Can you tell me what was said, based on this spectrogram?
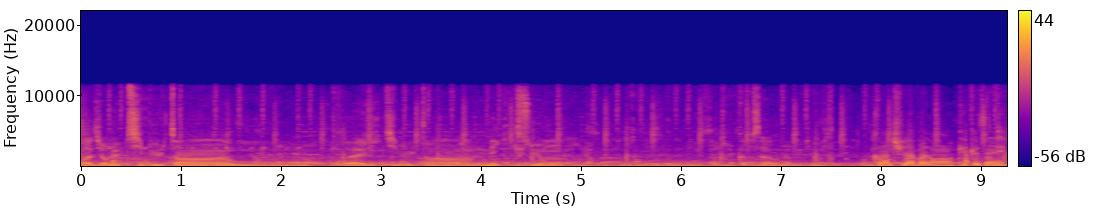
On va dire le petit bulletin ou ouais le petit bulletin, le X Lyon, un truc comme ça. ouais. Comment tu la vois dans quelques années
